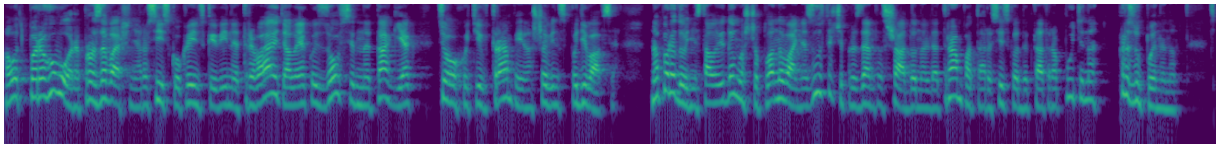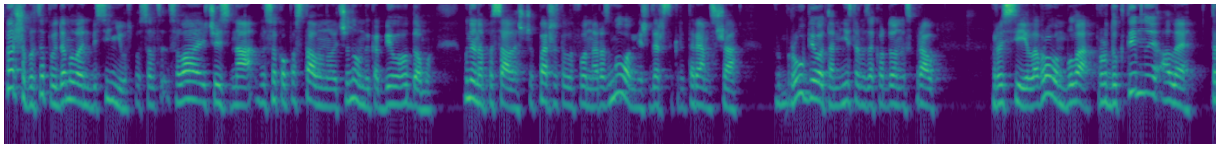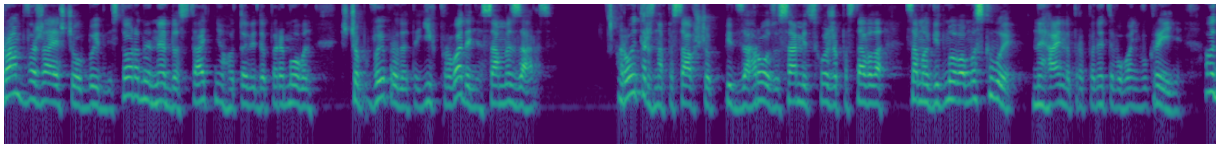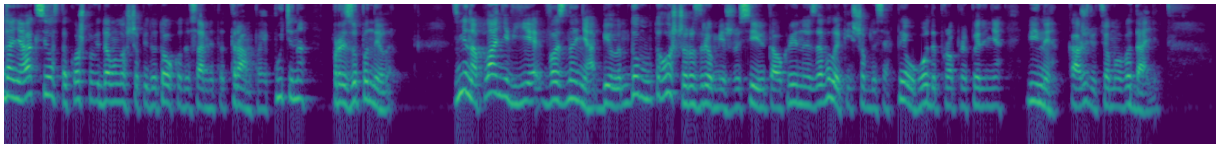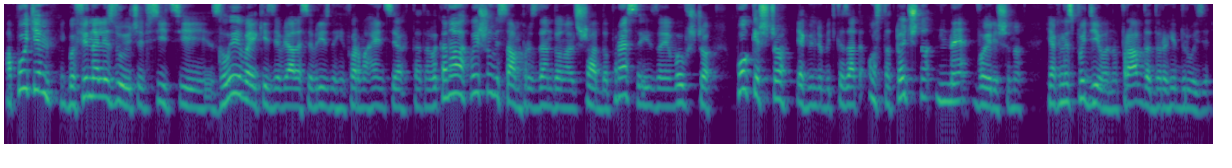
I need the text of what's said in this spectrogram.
А от переговори про завершення російсько-української війни тривають, але якось зовсім не так, як цього хотів Трамп і на що він сподівався. Напередодні стало відомо, що планування зустрічі президента США Дональда Трампа та російського диктатора Путіна призупинено. Спершу про це повідомило NBC News, посилаючись на високопоставленого чиновника Білого Дому. Вони написали, що перша телефонна розмова між держсекретарем США Рубіо та міністром закордонних справ Росії Лавровим була продуктивною, але Трамп вважає, що обидві сторони недостатньо готові до перемовин, щоб виправдати їх проведення саме зараз. Reuters написав, що під загрозу саміт, схоже, поставила саме відмова Москви негайно припинити вогонь в Україні. А видання Axios також повідомило, що підготовку до саміту Трампа і Путіна призупинили. Зміна планів є визнання Білим домом того, що розрив між Росією та Україною завеликий, щоб досягти угоди про припинення війни, кажуть у цьому виданні. А потім, якби фіналізуючи всі ці зливи, які з'являлися в різних інформагенціях та телеканалах, вийшов і сам президент Дональд США до преси і заявив, що поки що, як він любить казати, остаточно не вирішено. Як несподівано, правда, дорогі друзі.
